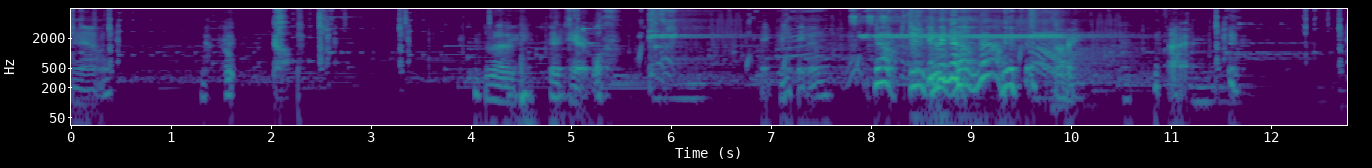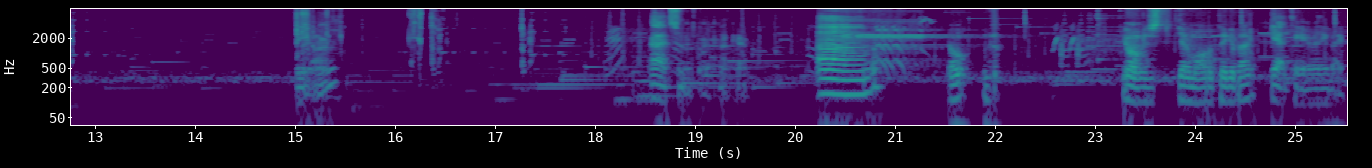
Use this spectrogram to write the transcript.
No. Oh, God, I'm gonna. they're terrible. Okay, can you take them? No, Pikmin, no, no. Sorry. Alright. They are. Ah, it's too much work. I don't care. Um. You want me to just get them all to take it back? yeah, take everything back.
